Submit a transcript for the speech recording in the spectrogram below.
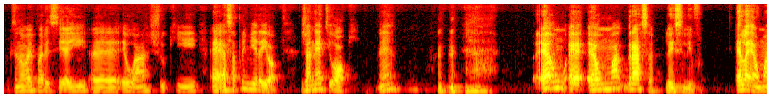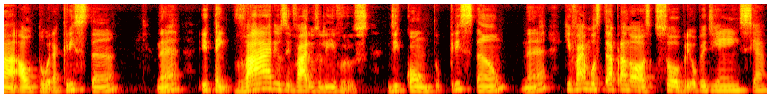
Porque senão vai aparecer aí, é, eu acho que. É essa primeira aí, ó. Janete Ock, né? é, um, é, é uma graça ler esse livro. Ela é uma autora cristã, né? E tem vários e vários livros de conto cristão, né? Que vai mostrar para nós sobre obediência,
